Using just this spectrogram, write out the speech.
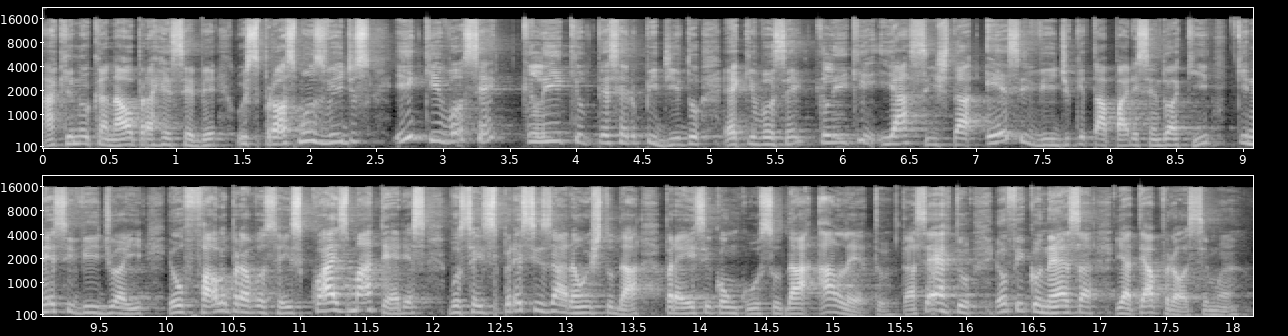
aqui no canal para receber os próximos vídeos e que você clique. O terceiro pedido é que você clique e assista esse vídeo que está aparecendo aqui, que nesse vídeo aí eu falo para vocês quais matérias vocês precisarão estudar para esse concurso da Aleto, tá certo? Eu fico nessa e até a próxima.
